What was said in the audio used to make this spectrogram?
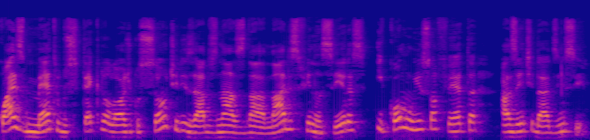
quais métodos tecnológicos são utilizados nas análises financeiras e como isso afeta as entidades em si.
